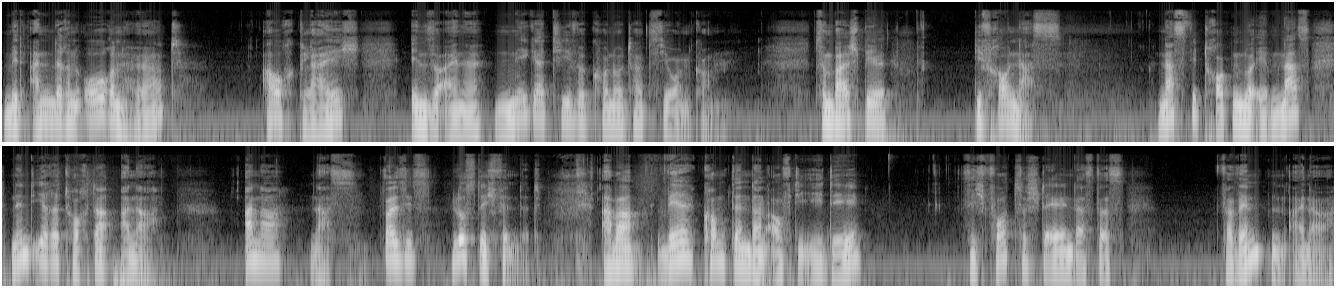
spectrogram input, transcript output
mit anderen Ohren hört, auch gleich in so eine negative Konnotation kommen. Zum Beispiel die Frau Nass. Nass wie trocken, nur eben nass, nennt ihre Tochter Anna. Anna Nass, weil sie es lustig findet. Aber wer kommt denn dann auf die Idee, sich vorzustellen, dass das Verwenden einer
